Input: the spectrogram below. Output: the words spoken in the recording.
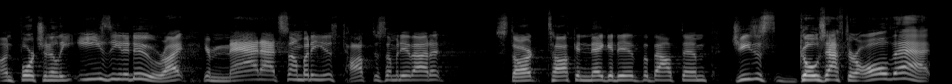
unfortunately easy to do, right? You're mad at somebody, you just talk to somebody about it, start talking negative about them. Jesus goes after all that.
